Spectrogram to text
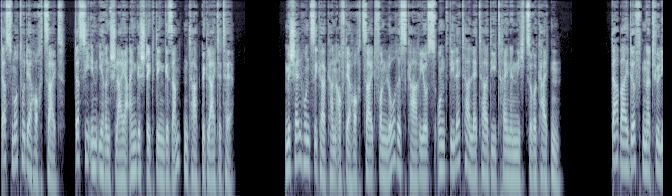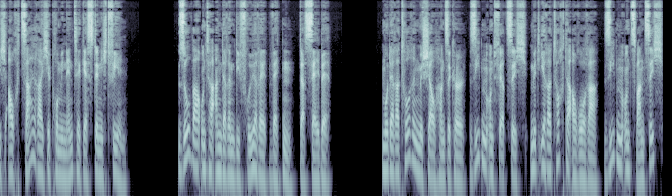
das Motto der Hochzeit, das sie in ihren Schleier eingesteckt den gesamten Tag begleitete. Michelle Hunziker kann auf der Hochzeit von Loris Karius und Diletta Letta die Tränen nicht zurückhalten. Dabei dürften natürlich auch zahlreiche prominente Gäste nicht fehlen. So war unter anderem die frühere Wetten dasselbe. Moderatorin Michelle Hunziker, 47, mit ihrer Tochter Aurora, 27,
